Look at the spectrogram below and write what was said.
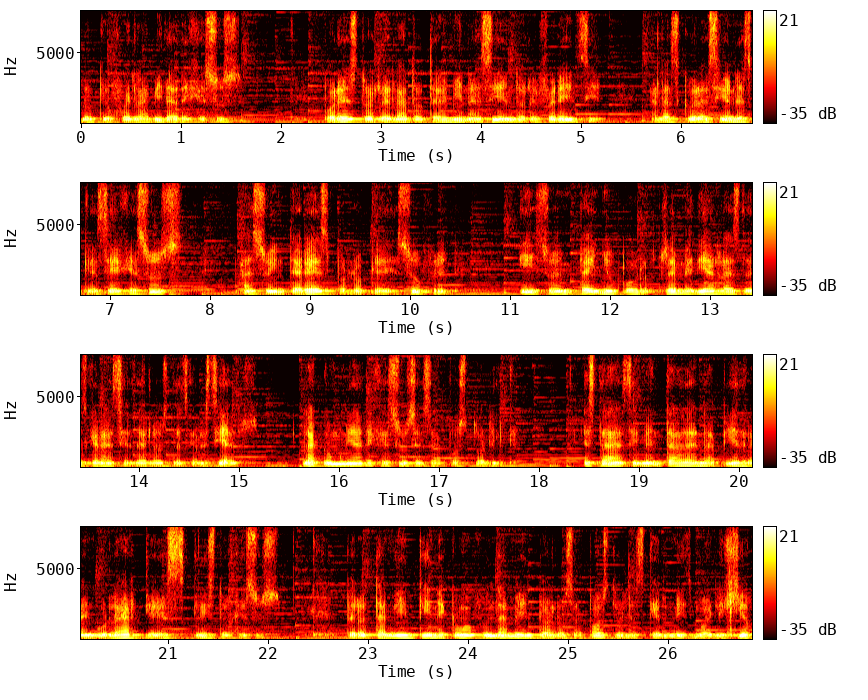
lo que fue la vida de Jesús. Por esto el relato termina haciendo referencia a las curaciones que hacía Jesús, a su interés por lo que sufren y su empeño por remediar las desgracias de los desgraciados. La comunidad de Jesús es apostólica. Está cimentada en la piedra angular que es Cristo Jesús, pero también tiene como fundamento a los apóstoles que él mismo eligió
